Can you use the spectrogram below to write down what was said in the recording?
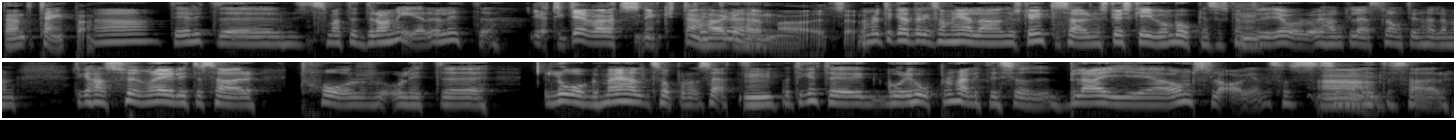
Det har jag inte tänkt på. Ja, det är lite som att det drar ner det lite. Jag tyckte det var rätt snyggt den högerhumor utsidan. Men jag tycker att det liksom hela, nu ska jag inte så här, nu ska jag skriva om boken så jag ska inte, Mm. jag, jag har inte läst långt i den heller men jag tycker hans humor är lite så här torr och lite lågmäld så på något sätt. Mm. Jag tycker inte det går ihop med de här lite så blajiga omslagen som, som Ah. är lite så här,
